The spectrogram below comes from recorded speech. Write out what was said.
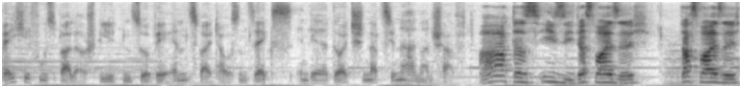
Welche Fußballer spielten zur WM 2006 in der deutschen Nationalmannschaft? Ach, das ist easy. Das weiß ich. Das weiß ich.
